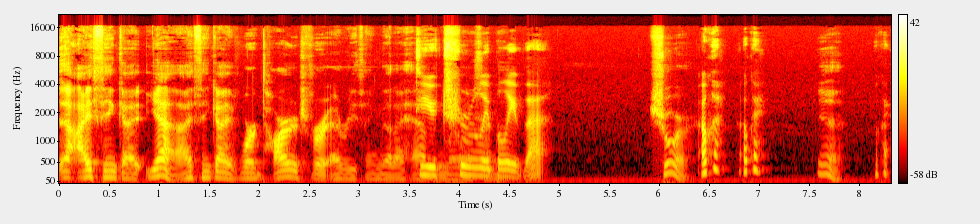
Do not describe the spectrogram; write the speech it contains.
I think I yeah, I think I've worked hard for everything that I have. Do you in my life truly believe that? Sure. Okay. Okay. Yeah. Okay.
